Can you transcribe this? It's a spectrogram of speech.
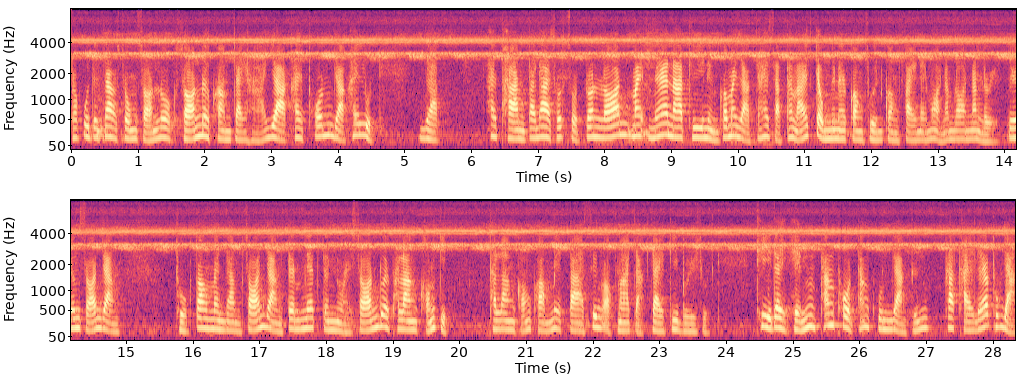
พระพุทธเจ้าทรงสอนโลกสอนด้วยความใจหาย อยากให้พ้น อยากให้หลุด อยากให้ผ่านไปได้สดสดร้อนร้อนไม่แม้นาทีหนึ่งก็ไม่อยากจะให้สัตว์ทั้งหลายจมอยู่ในกองฟืนกองไฟในหม้อน้ำร้อนนั่นเลยจึงสอนอย่าง ถูกต้องแม่นยำสอนอย่างเต็มเน็ตเต็มหน่วยสอนด้วยพลังของจิต พลังของความเมตตาซึ่งออกมาจากใจที่บริสุทธิ์ ที่ได้เห็นทั้งโทษทั้งคุณอย่างถึงพระไทยแล้วทุกอย่าง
